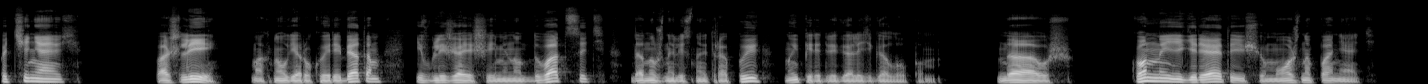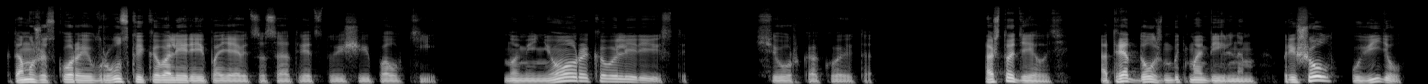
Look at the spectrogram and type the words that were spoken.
«Подчиняюсь». «Пошли!» — махнул я рукой ребятам, и в ближайшие минут двадцать до нужной лесной тропы мы передвигались галопом. Да уж, конные егеря это еще можно понять. К тому же скоро и в русской кавалерии появятся соответствующие полки. Но минеры-кавалеристы... Сюр какой-то. А что делать? Отряд должен быть мобильным. Пришел, увидел,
